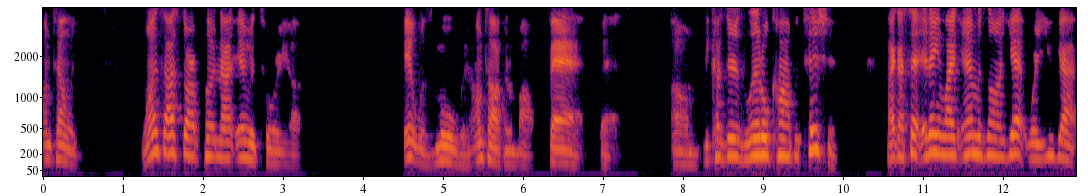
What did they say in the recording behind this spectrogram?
I'm telling you, once I start putting that inventory up, it was moving. I'm talking about fast, fast. Um, because there's little competition. Like I said, it ain't like Amazon yet where you got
